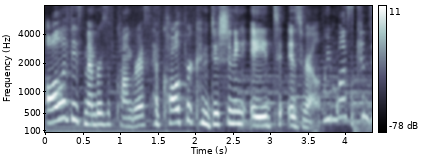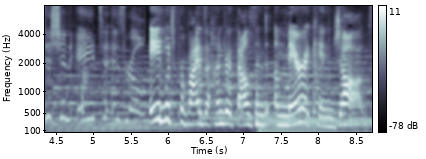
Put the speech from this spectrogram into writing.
All of these members of Congress have called for conditioning aid to Israel. We must condition aid to Israel. Aid which provides 100,000 American jobs.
